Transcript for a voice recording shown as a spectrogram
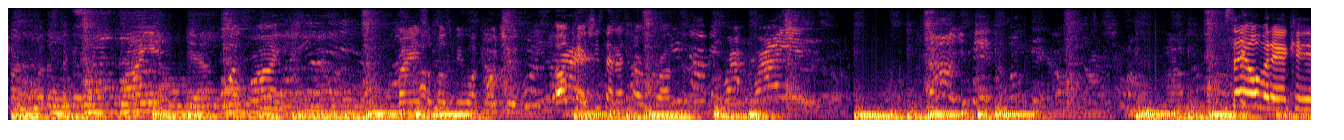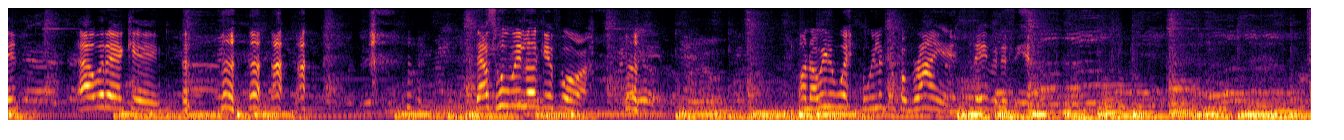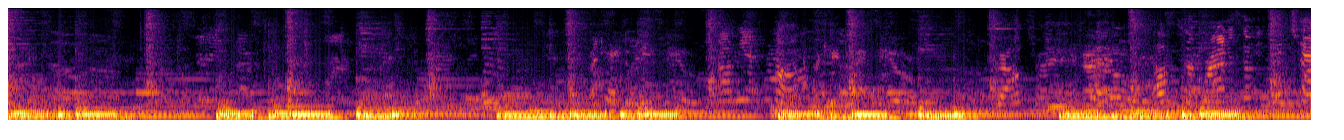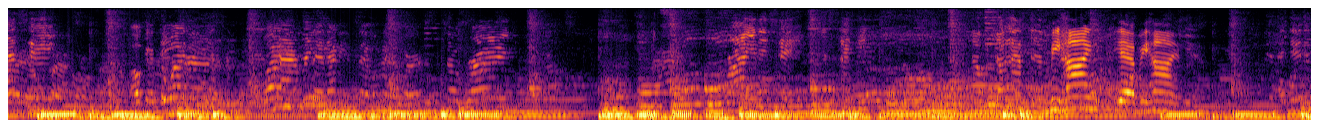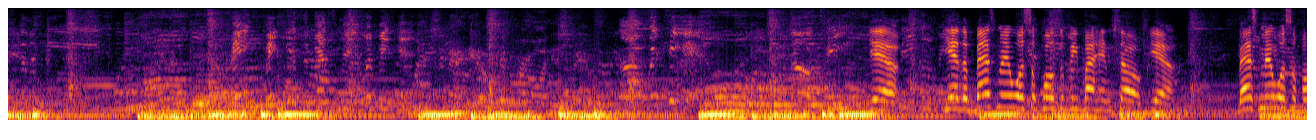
Where's Brian? Oh, they're trying to put us together. Brian. Yeah. Who is Brian? Brian's supposed to be walking with you. Okay, she said that's her brother. Bri- Brian. No, you can't come over. Oh, Stay over there, kid. Over there, kid. That's who we're looking for. oh no, we. We looking for Brian. David is here.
